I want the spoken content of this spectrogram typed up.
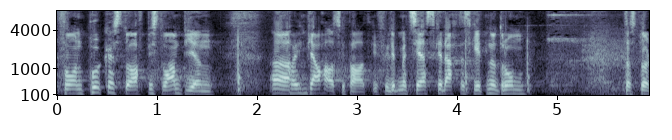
von Burkersdorf bis Dornbirn, äh, habe ich mich auch ausgebaut gefühlt. Ich habe mir zuerst gedacht, es geht nur darum, dass du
